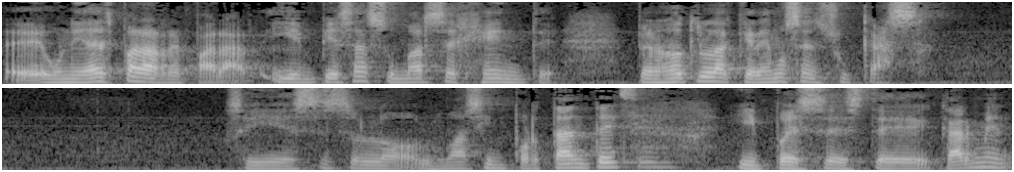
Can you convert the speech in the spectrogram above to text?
eh, unidades para reparar, y empieza a sumarse gente, pero nosotros la queremos en su casa. Sí, eso es lo, más importante. Y pues, este, Carmen,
